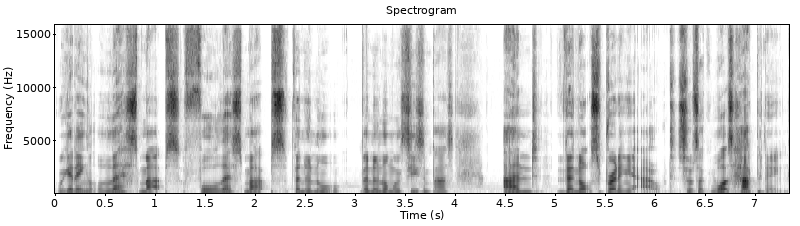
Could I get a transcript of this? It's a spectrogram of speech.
we're getting less maps four less maps than a, no than a normal season pass and they're not spreading it out. So it's like, what's happening?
